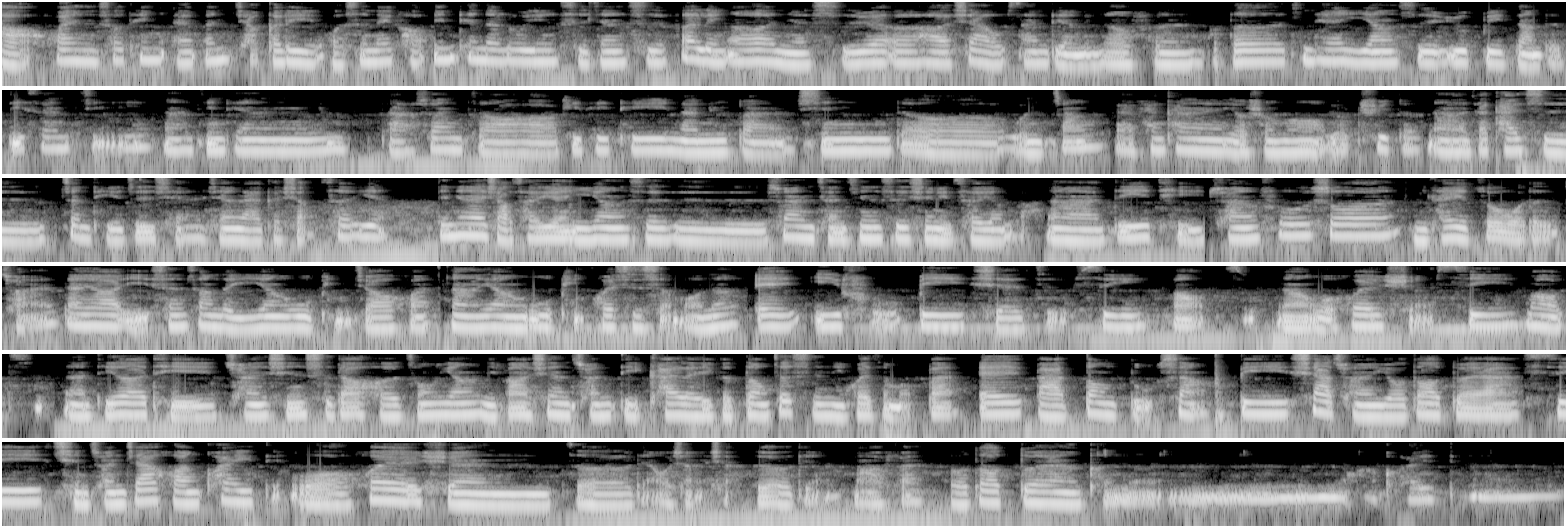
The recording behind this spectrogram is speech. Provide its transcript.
好，欢迎收听 M N 巧克力，我是 Nico。今天的录音时间是二零二二年十月二号下午三点零二分。好的，今天一样是 U B 档的第三集。那今天打算找 P T T 男女版新的文章来看看有什么有趣的。那在开始正题之前，先来个小测验。今天的小测验一样是算沉浸式心理测验吧。那第一题，船夫说你可以坐我的船，但要以身上的一样物品交换。那样物品会是什么呢？A. 衣服 B. 鞋子 C. 帽子。那我会选 C. 帽子。那第二题，船行驶到河中央，你发现船底开了一个洞，这时你会怎么办？A. 把洞堵上 B. 下船游到对岸，C，请船家还快一点。我会选择，等下我想一下，这有点麻烦。游到对岸可能还快一点。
